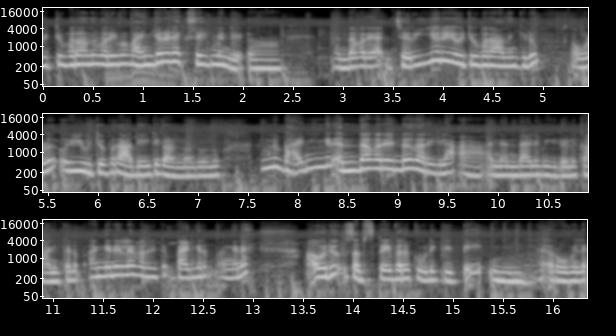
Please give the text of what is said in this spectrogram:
യൂട്യൂബറാന്ന് പറയുമ്പോൾ ഭയങ്കര ഒരു എക്സൈറ്റ്മെന്റ് എന്താ പറയുക ചെറിയൊരു യൂട്യൂബർ ആണെങ്കിലും ഓൾ ഒരു യൂട്യൂബർ ആദ്യമായിട്ട് കാണുന്നത് തോന്നുന്നു. നമ്മൾ ഭയങ്കര എന്താ പറയേണ്ടതെന്ന് അറിയില്ല. ആ എന്നെ എന്തായാലും വീഡിയോയിൽ കാണിക്കണം. അങ്ങനെയല്ലേ പറഞ്ഞിട്ട് ഭയങ്കര അങ്ങനെ ഒരു സബ്സ്ക്രൈബർ കൂടി കിട്ടി. റൂമിൽ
